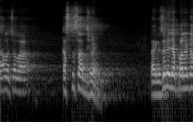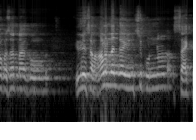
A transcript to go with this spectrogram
చాలా చాలా కష్టసాధ్యమైంది. నాకు నిజంగా చెప్పాలంటే ఒకసారి నాకు ఇది నేను చాలా ఆనందంగా ఎంచుకున్న శాఖ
